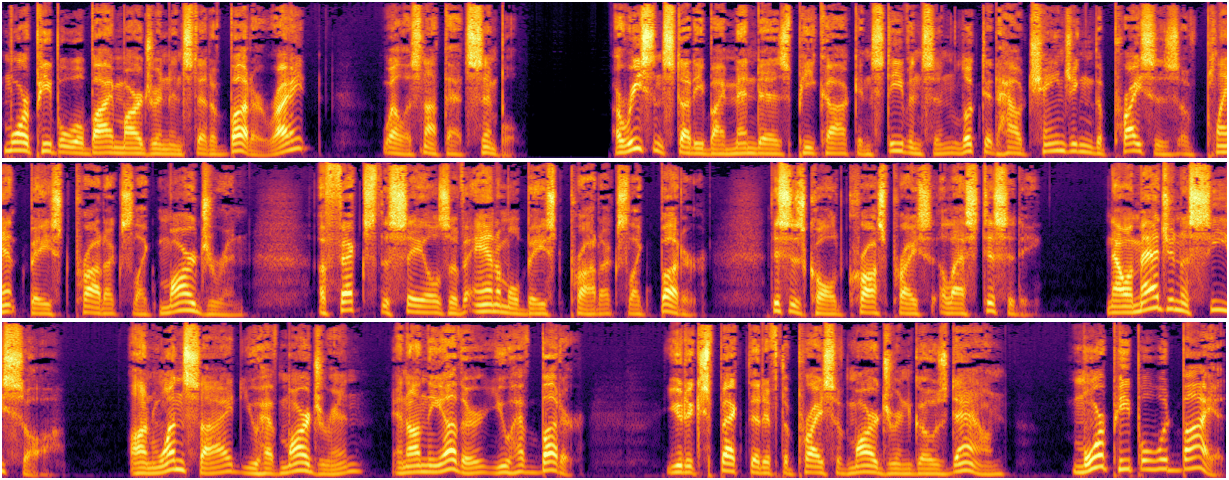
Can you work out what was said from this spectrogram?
more people will buy margarine instead of butter, right? Well, it's not that simple. A recent study by Mendez, Peacock, and Stevenson looked at how changing the prices of plant based products like margarine affects the sales of animal based products like butter. This is called cross price elasticity. Now imagine a seesaw. On one side, you have margarine, and on the other, you have butter. You'd expect that if the price of margarine goes down, more people would buy it,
